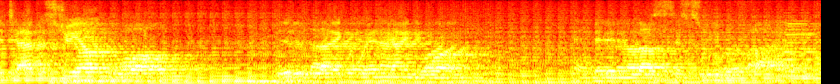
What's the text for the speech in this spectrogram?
the tapestry on the wall, live like we're 91, and been love since we were five.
